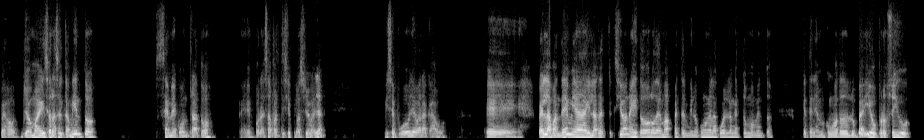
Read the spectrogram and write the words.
pues, yo me hice el acercamiento, se me contrató eh, por esa participación allá y se pudo llevar a cabo. Eh, pues la pandemia y las restricciones y todo lo demás, pues terminó con el acuerdo en estos momentos que teníamos con JWP y yo prosigo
